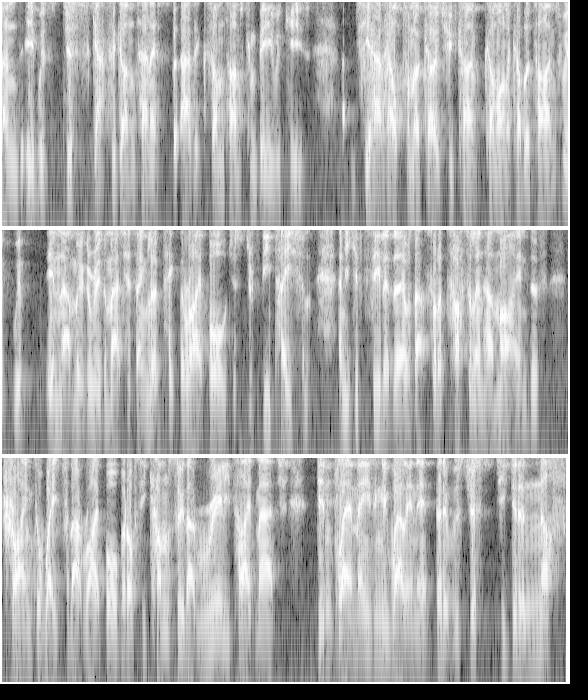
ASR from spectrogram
and it was just scattergun tennis, that, as it sometimes can be with Keys. She had help from her coach, who'd come, come on a couple of times with, with in that Muguruza match is saying, look, pick the right ball, just, just be patient. And you could see that there was that sort of tussle in her mind of trying to wait for that right ball. But obviously comes through that really tight match, didn't play amazingly well in it, but it was just, she did enough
